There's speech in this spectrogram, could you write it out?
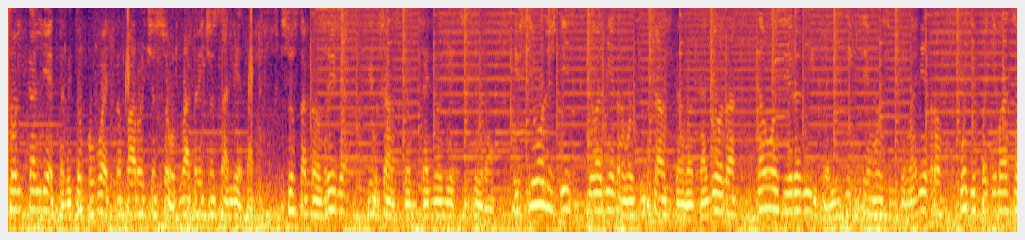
Только летом. И то бывает на пару часов. 2-3 часа летом. Все остальное время в Юшарском каньоне сыро. И всего лишь 10 километров от Юшарского каньона до озера Рица. Из них 7-8 километров будем подниматься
